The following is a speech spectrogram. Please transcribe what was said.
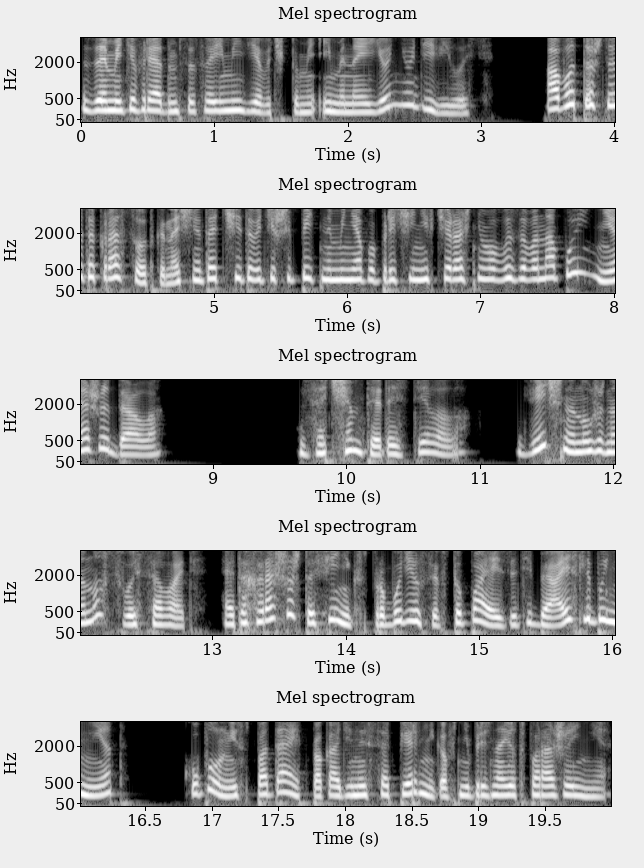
Заметив рядом со своими девочками именно ее, не удивилась. А вот то, что эта красотка начнет отчитывать и шипеть на меня по причине вчерашнего вызова на бой, не ожидала. «Зачем ты это сделала? Вечно нужно нос свой совать. Это хорошо, что Феникс пробудился, вступая из-за тебя, а если бы нет? Купол не спадает, пока один из соперников не признает поражение.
